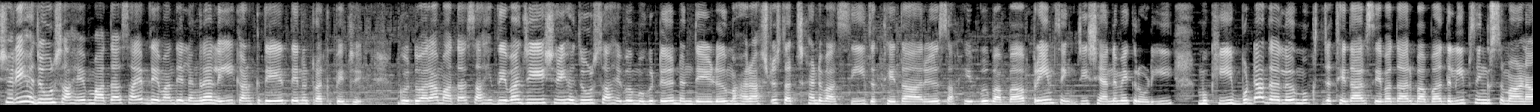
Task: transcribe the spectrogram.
ਸ਼੍ਰੀ ਹਜੂਰ ਸਾਹਿਬ ਮਾਤਾ ਸਾਹਿਬ ਦੇਵਾਂ ਦੇ ਲੰਗਰਾਂ ਲਈ ਕਣਕ ਦੇ ਤਿੰਨ ਟਰੱਕ ਭੇਜੇ। ਗੁਰਦੁਆਰਾ ਮਾਤਾ ਸਾਹਿਬ ਦੇਵਾਂ ਜੀ, ਸ਼੍ਰੀ ਹਜੂਰ ਸਾਹਿਬ ਮੁਗਟ ਨੰਦੇੜ, ਮਹਾਰਾਸ਼ਟਰ ਸੱਚਖੰਡ ਵਾਸੀ ਜਥੇਦਾਰ ਸਾਹਿਬ ਬਾਬਾ ਪ੍ਰੇਮ ਸਿੰਘ ਜੀ 96 ਕਰੋੜੀ ਮੁਖੀ ਬੁੱਢਾ ਦਲ ਮੁਖ ਜਥੇਦਾਰ ਸੇਵਾਦਾਰ ਬਾਬਾ ਦਲੀਪ ਸਿੰਘ ਸਮਾਣਾ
